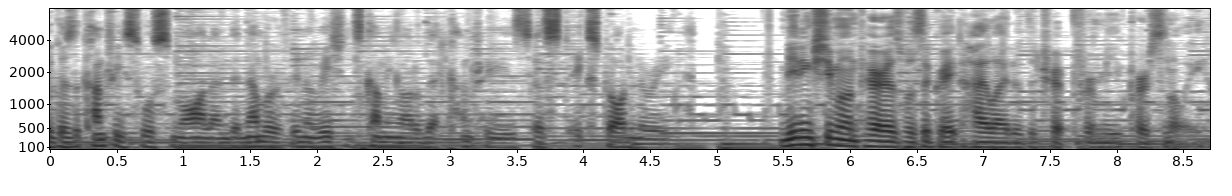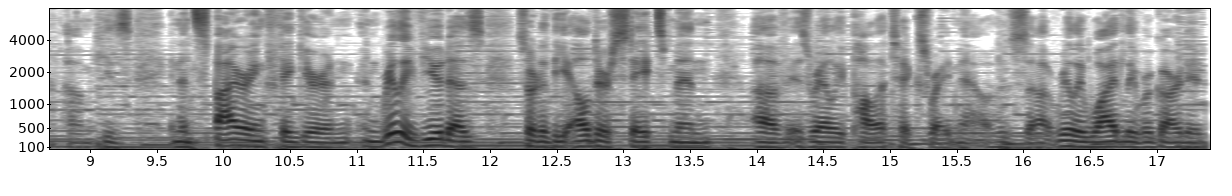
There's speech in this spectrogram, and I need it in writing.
because the country is so small and the number of innovations coming out of that country is just extraordinary. Meeting Shimon Peres was a great highlight of the trip for me personally. Um, he's an inspiring figure and, and, really viewed as sort of the elder statesman of Israeli politics right now, who's uh, really widely regarded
